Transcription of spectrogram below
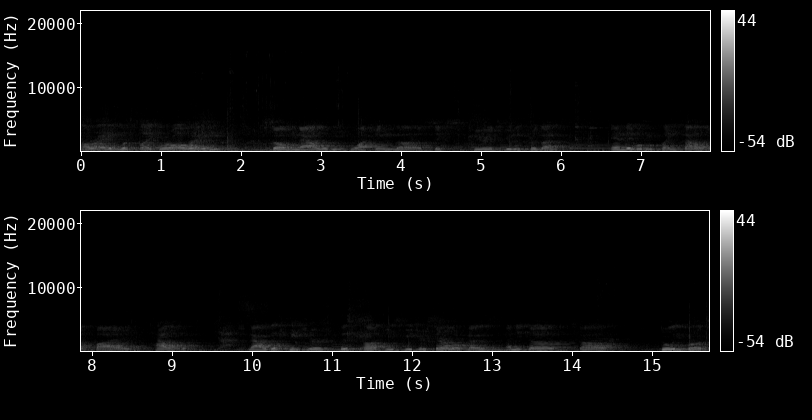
All right, it looks like we're all ready. So now we'll be watching the sixth period students present, and they will be playing Satellite by Khaled. Now this features, this uh, piece features Sarah Lopez, Anika uh, Dooley Brooks,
